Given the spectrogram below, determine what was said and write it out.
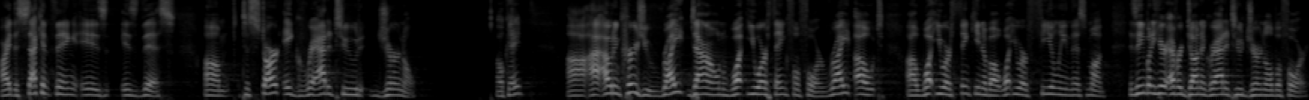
All right, the second thing is, is this um, to start a gratitude journal. Okay? Uh, I, I, would encourage you, write down what you are thankful for. Write out uh, what you are thinking about, what you are feeling this month. Has anybody here ever done a gratitude journal before?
